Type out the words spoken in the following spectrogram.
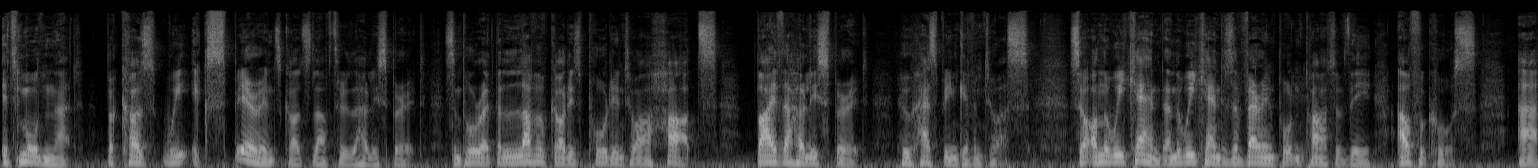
it's more than that because we experience God's love through the Holy Spirit. St. Paul wrote, The love of God is poured into our hearts by the Holy Spirit who has been given to us. So on the weekend, and the weekend is a very important part of the Alpha course, uh,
